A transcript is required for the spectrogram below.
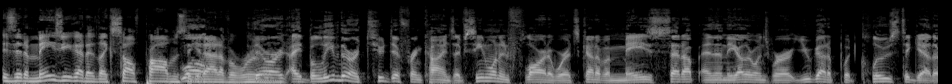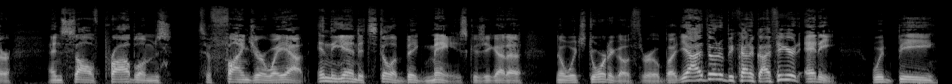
Is it a maze? or You got to like solve problems to get out of a room. There are, I believe, there are two different kinds. I've seen one in Florida where it's kind of a maze setup, and then the other ones where you got to put clues together and solve problems to find your way out. In the end, it's still a big maze because you got to know which door to go through. But yeah, I thought it'd be kind of. I figured Eddie would be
